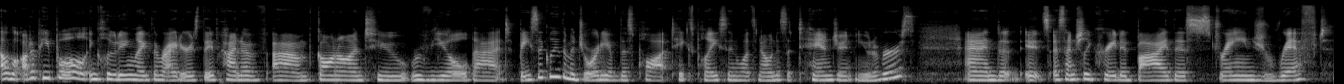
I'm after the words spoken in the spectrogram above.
a lot of people, including like the writers, they've kind of um, gone on to reveal that basically the majority of this plot takes place in what's known as a tangent universe. And it's essentially created by this strange rift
